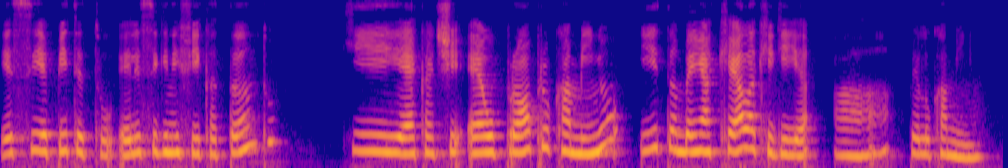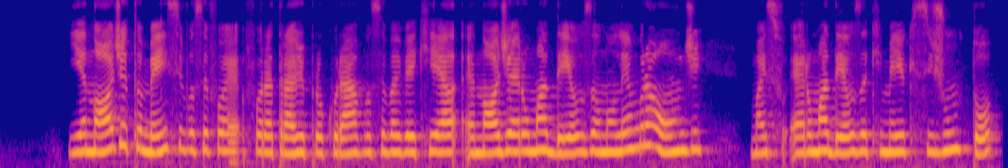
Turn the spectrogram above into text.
Esse epíteto, ele significa tanto que Hecate é o próprio caminho e também aquela que guia a, pelo caminho. E Enódia também, se você for, for atrás de procurar, você vai ver que Enódia era uma deusa, eu não lembro aonde, mas era uma deusa que meio que se juntou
